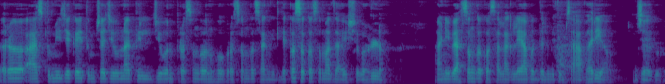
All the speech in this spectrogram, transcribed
तर आज तुम्ही जे काही तुमच्या जीवनातील जीवन प्रसंग अनुभव प्रसंग सांगितले कसं कसं माझं आयुष्य घडलं आणि व्यासंग कसा लागला याबद्दल मी तुमचा आभारी आहो जय गुरु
